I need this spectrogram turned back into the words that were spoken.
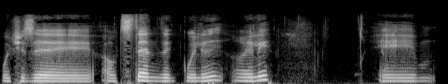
which is uh, outstanding really really um,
